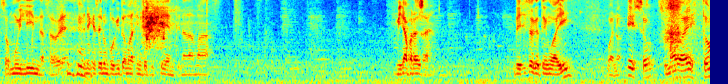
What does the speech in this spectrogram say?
Son muy lindas, ¿sabes? Tenés que ser un poquito más inteligente, nada más. Mira para allá. ¿Ves eso que tengo ahí? Bueno, eso, sumado a esto...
